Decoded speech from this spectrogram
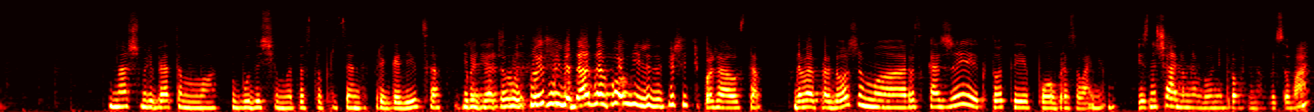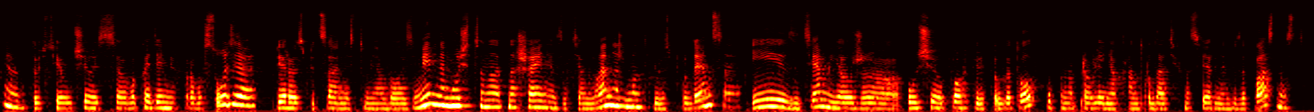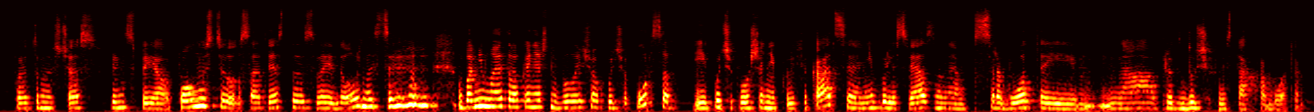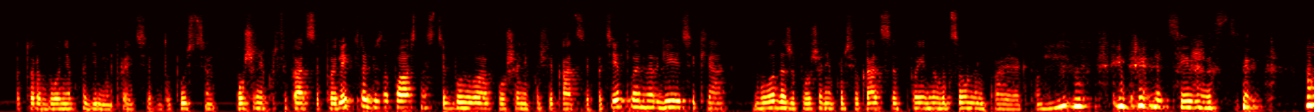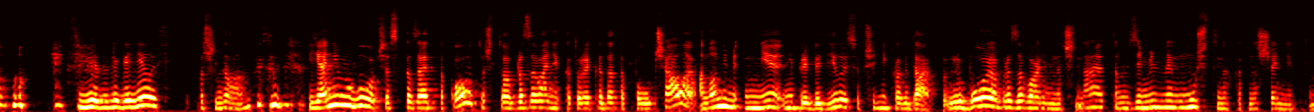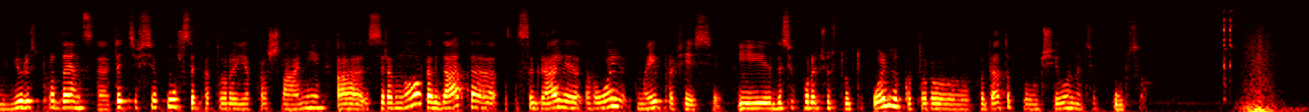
Нашим ребятам в будущем это сто процентов пригодится. Конечно. Ребята, вы слышали, да, запомнили, запишите, пожалуйста. Давай продолжим. Расскажи, кто ты по образованию. Изначально у меня было непрофильное образование, то есть я училась в Академии правосудия. Первая специальность у меня была земельное имущественное отношение, затем менеджмент, юриспруденция. И затем я уже получила профпереподготовку по направлению охраны труда, техносферная безопасность. Поэтому сейчас, в принципе, я полностью соответствую своей должности. Помимо этого, конечно, было еще куча курсов и куча повышения квалификации. Они были связаны с работой на предыдущих местах работы которое было необходимо пройти. Допустим, повышение квалификации по электробезопасности было, повышение квалификации по теплоэнергетике, было даже повышение квалификации по инновационным проектам и креативности. Тебе это пригодилось? Слушай, да. Я не могу вообще сказать такого, то, что образование, которое я когда-то получала, оно не, не, не пригодилось вообще никогда. Любое образование, начиная там, с земельно-имущественных отношений, там, юриспруденция, вот эти все курсы, которые я прошла, они а, все равно когда-то сыграли роль в моей профессии. И до сих пор я чувствую ту пользу, которую когда-то получила на тех курсах.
